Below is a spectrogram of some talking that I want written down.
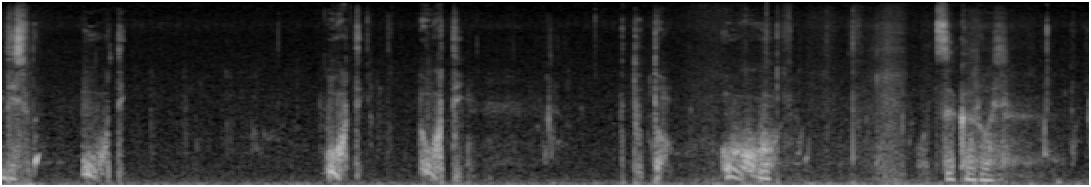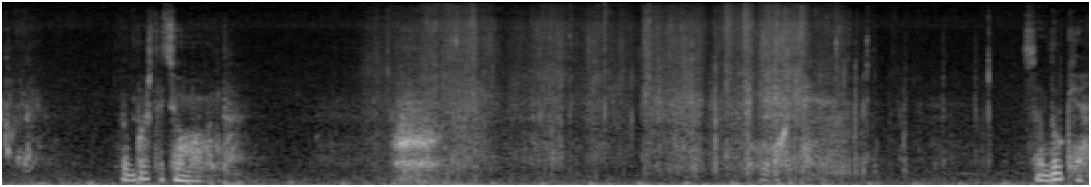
Іди сюди. Ух ти. Ух ти. Ух ти. Хто там? Ого. Оце карось. Ви бачите цього моменту? Ух ти. Садок я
